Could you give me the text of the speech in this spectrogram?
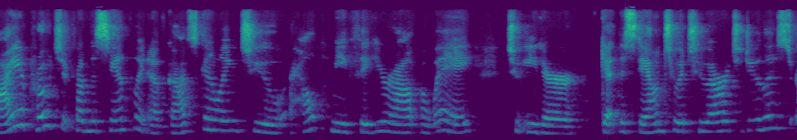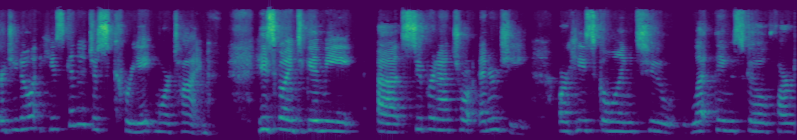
I approach it from the standpoint of God's going to help me figure out a way to either get this down to a two hour to do list, or do you know what? He's going to just create more time. He's going to give me uh, supernatural energy, or he's going to let things go far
